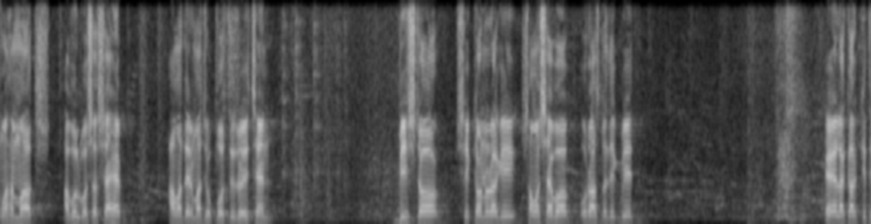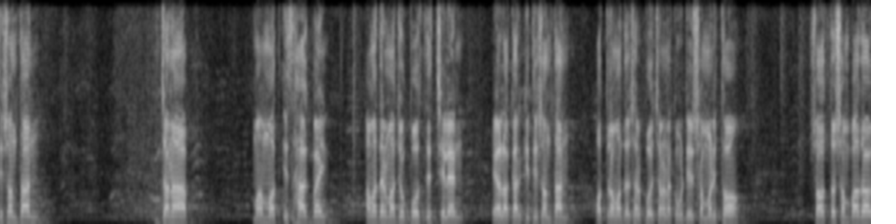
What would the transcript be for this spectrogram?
মোহাম্মদ আবুল বসর সাহেব আমাদের মাঝে উপস্থিত রয়েছেন। বিশিষ্ট শিক্ষা অনুরাগী, সমাজসেবক ও রাজনৈতিকবিদ এলাকার কৃতি সন্তান, জনাব মোহাম্মদ ইসহাক ভাই, আমাদের মাঝে উপস্থিত ছিলেন এলাকার কৃতি সন্তান। অত্র মাদ্রাসার পরিচালনা কমিটির সম্মানিত সহত্ব সম্পাদক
